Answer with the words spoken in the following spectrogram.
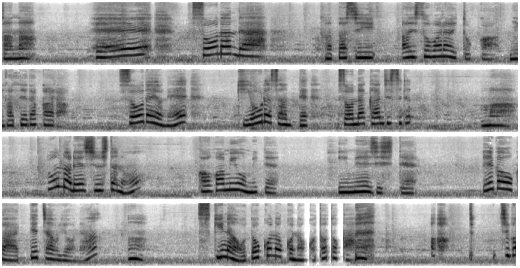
かな。へえ。そうなんだ。私愛想笑いとか苦手だから。そうだよね。清浦さんってそんな感じする。まあどんな練習したの？鏡を見てイメージして。笑顔が出ちゃうような？うん。好きな男の子のこととか。あち違った？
